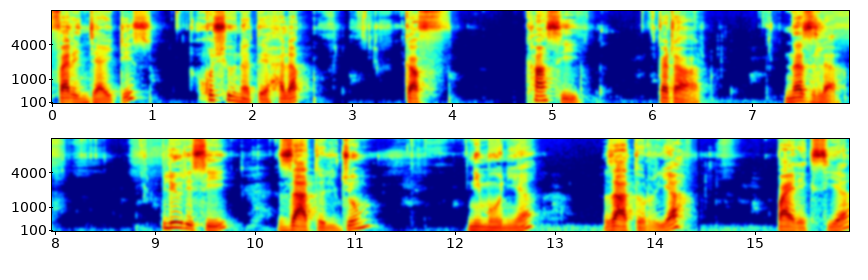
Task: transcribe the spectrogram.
فرنجائٹس خشونت حلق کف کھانسی کٹار نزلہ، پلیوریسی، ذات الجم، نیمونیا، ذات الریہ پائریکسیا،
